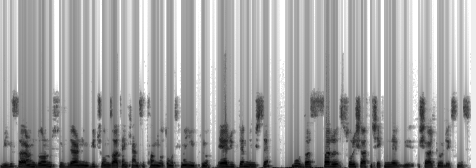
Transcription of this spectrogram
bilgisayarın donanım sürücülerinin birçoğunu zaten kendisi tanıyor. Otomatikman yüklüyor. Eğer yüklenmemişse burada sarı soru işareti şeklinde bir işaret göreceksiniz.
